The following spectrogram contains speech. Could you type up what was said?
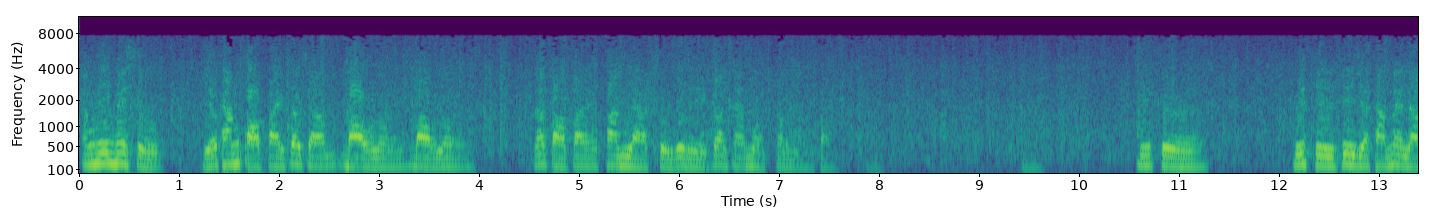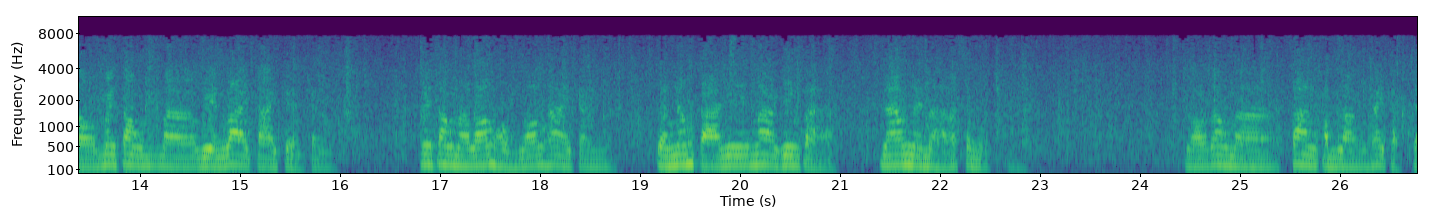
ครั้งนี้ไม่สูบเดี๋ยวครั้งต่อไปก็จะเบาลงเบาลง แล้วต่อไปความอยากสูบบุหรี่ก็จะหมดกำลังไป นี่คือวิธีที่จะทำให้เราไม่ต้องมาเวียนว่ายตายเกิดกัน ไม่ต้องมาร้องห่มร้องไห้กันจนน้ำตานี้มากยิ่งกว่าน้ำในมหาสมุทรเราต้องมาสร้างกำลังให้กับใจ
